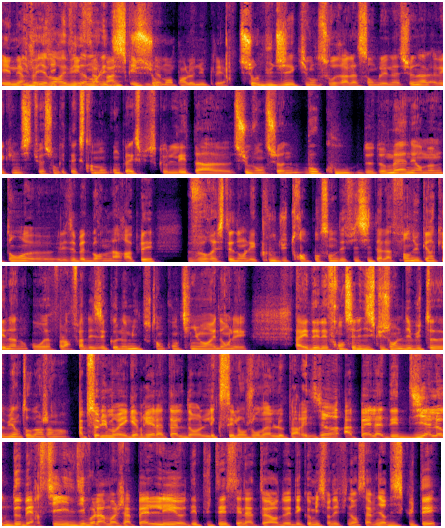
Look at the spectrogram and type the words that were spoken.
il va y avoir évidemment les discussions par le nucléaire. sur le budget qui vont s'ouvrir à l'Assemblée nationale avec une situation qui est extrêmement complexe puisque l'État euh, subventionne beaucoup de domaines et en même temps, euh, Elisabeth Borne l'a rappelé, veut rester dans les clous du 3% de déficit à la fin du quinquennat. Donc on va falloir faire des économies tout en continuant à aider les, à aider les Français. Les discussions elles débutent euh, bientôt, Benjamin. Absolument. Et Gabriel Attal, dans l'excellent journal Le Parisien, appelle à des dialogues de Bercy. Il dit voilà, moi j'appelle les députés, sénateurs des commissions des finances à venir discuter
